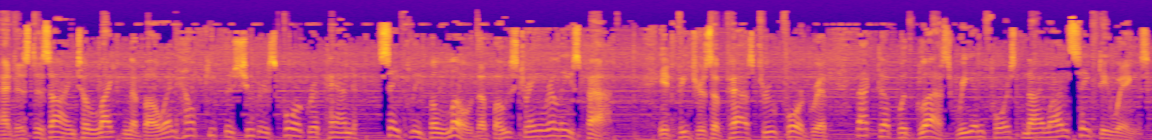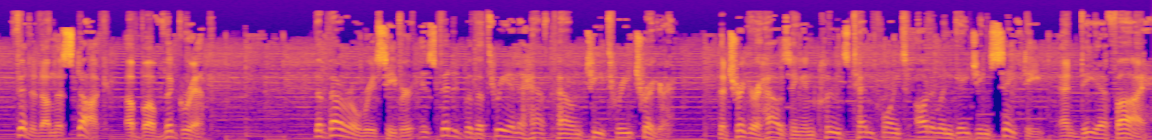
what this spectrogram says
and is designed to lighten the bow and help keep the shooter's foregrip hand safely below the bowstring release path. It features a pass-through foregrip backed up with glass reinforced nylon safety wings fitted on the stock above the grip. The barrel receiver is fitted with a 3.5 pound T3 trigger. The trigger housing includes TenPoint's auto-engaging safety and DFI,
